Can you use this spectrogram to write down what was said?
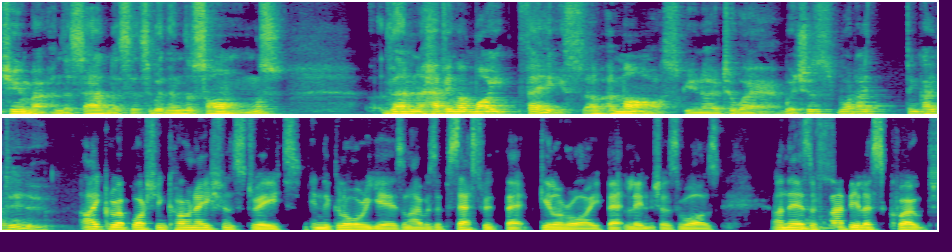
humour and the sadness that's within the songs than having a white face, a, a mask, you know, to wear, which is what I think I do. I grew up watching Coronation Street in the glory years, and I was obsessed with Bet Gilroy, Bet Lynch as was. And there's yes. a fabulous quote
